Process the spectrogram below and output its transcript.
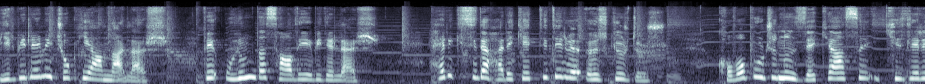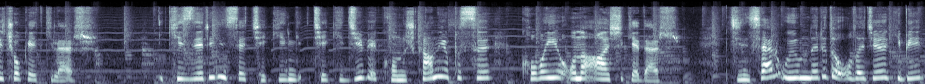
Birbirlerini çok iyi anlarlar ve uyum da sağlayabilirler. Her ikisi de hareketlidir ve özgürdür. Kova burcunun zekası ikizleri çok etkiler. İkizlerin ise çekin, çekici ve konuşkan yapısı kovayı ona aşık eder. Cinsel uyumları da olacağı gibi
